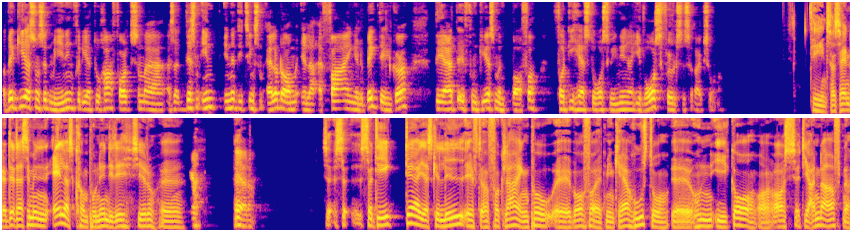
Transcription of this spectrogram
Og det giver sådan set mening, fordi at du har folk, som er, altså det som en, en af de ting, som alderdom eller erfaring eller begge dele gør, det er, at det fungerer som en buffer for de her store svingninger i vores følelsesreaktioner. Det er interessant, og det, der er simpelthen en alderskomponent i det, siger du? Øh, ja, det er der. Så, så, så det er ikke der, jeg skal lede efter forklaringen på, øh, hvorfor at min kære hustru, øh, hun i går og også de andre aftener,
